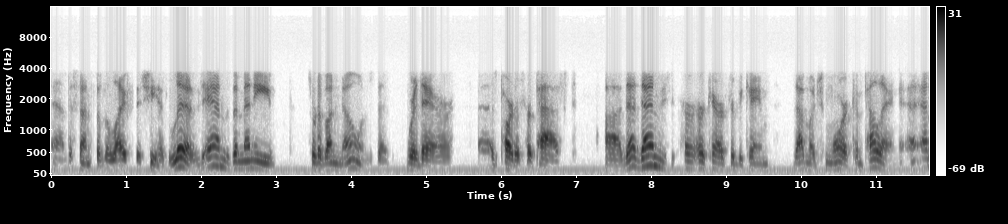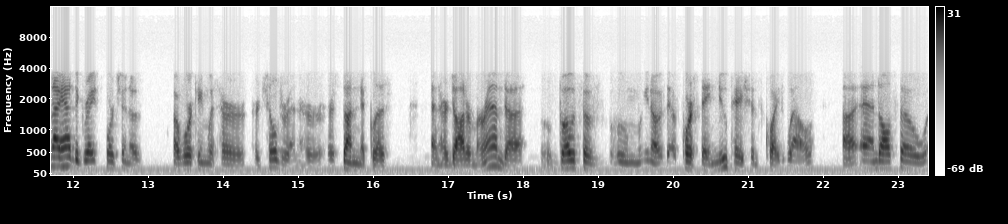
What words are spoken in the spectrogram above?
and the sense of the life that she had lived, and the many sort of unknowns that were there as part of her past, uh, then, then her, her character became that much more compelling. And I had the great fortune of of working with her her children, her her son Nicholas and her daughter Miranda, both of whom, you know, of course, they knew Patience quite well uh, and also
